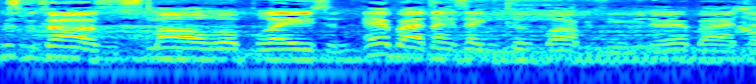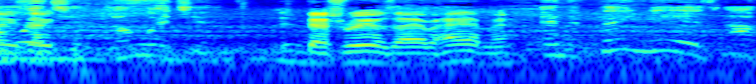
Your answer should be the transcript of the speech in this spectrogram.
Just because it's a small little place and everybody thinks they can cook barbecue. You know, everybody I'm thinks they you. I'm with you. Best ribs I ever had, man. And the thing is, I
